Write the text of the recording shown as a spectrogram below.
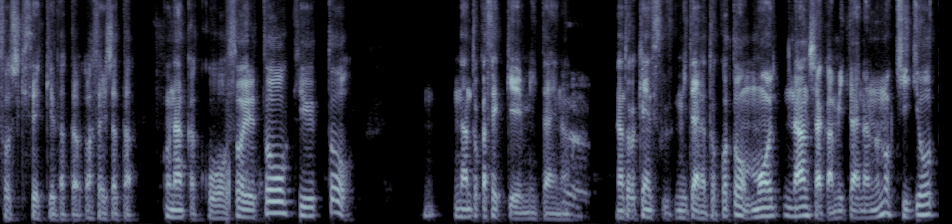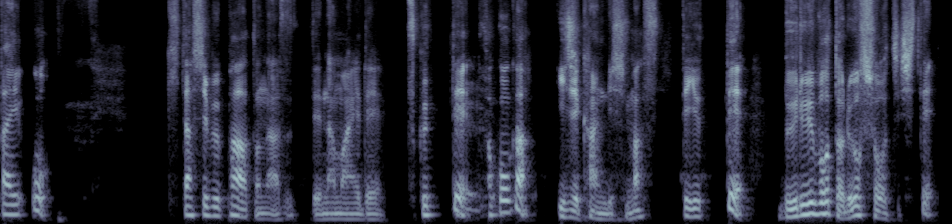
組織設計だった忘れちゃった。なんかこう、そういう東急と、んなんとか設計みたいな、うんなんとか建設みたいなとこと、もう何社かみたいなのの企業体を、北渋パートナーズって名前で作って、うんそこが維持管理しますって言って、ブルーボトルを招致して、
